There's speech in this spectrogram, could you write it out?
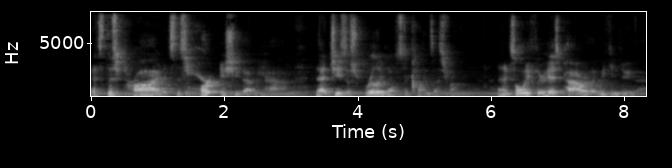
It's this pride, it's this heart issue that we have that Jesus really wants to cleanse us from. And it's only through his power that we can do that.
